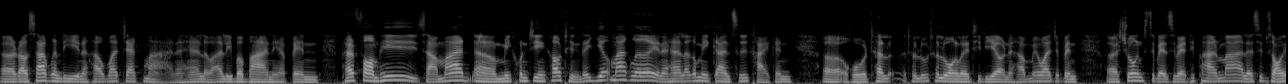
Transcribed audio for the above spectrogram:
เราทราบกันดีนะครับว่าแจ็คหม่านะฮะหรือว่าอาลีบาบาเนี่ยเป็นแพลตฟอร์มที่สามารถมีคนจีนเข้าถึงได้เยอะมากเลยนะฮะแล้วก็มีการซื้อขายกันโอ้โหทะลุทะลุทะลวงเลยทีเดียวนะครับไม่ว่าจะเป็นเอ่อช่วง 11 11 ที่ผ่านมาหรือ 12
